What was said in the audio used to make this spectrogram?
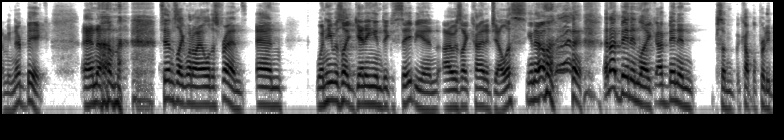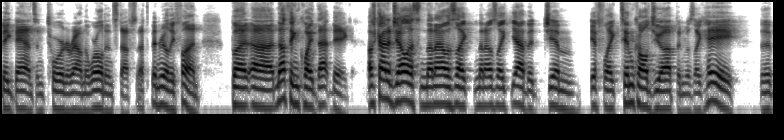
I mean, they're big, and um, Tim's like one of my oldest friends. And when he was like getting into Kasabian, I was like kind of jealous, you know. and I've been in like I've been in some a couple pretty big bands and toured around the world and stuff, so that's been really fun. But uh, nothing quite that big. I was kind of jealous, and then I was like, and then I was like, yeah, but Jim, if like Tim called you up and was like, hey, the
